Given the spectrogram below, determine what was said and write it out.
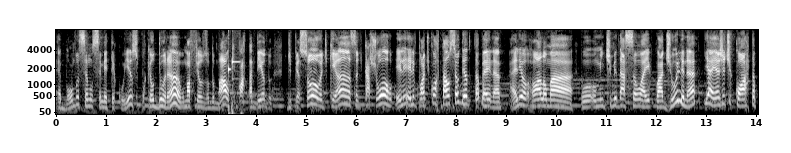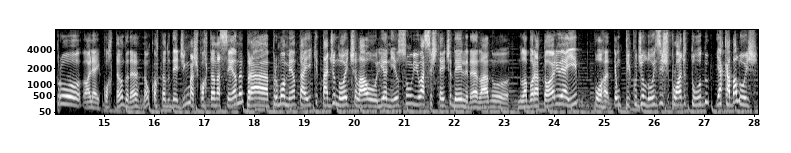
é bom você não se meter com isso, porque o Duran, o mafioso do mal, que corta dedo de pessoa, de criança, de cachorro, ele, ele pode cortar o seu dedo também, né? Aí ele rola uma, uma intimidação aí com a Julie, né? E aí a gente corta pro. Olha aí, cortando, né? Não cortando o dedinho, mas cortando a cena pra, pro momento aí que tá de noite lá o Lianisson e o assistente dele, né? Lá no, no laboratório. E aí porra, tem um pico de luz explode tudo e acaba a luz.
